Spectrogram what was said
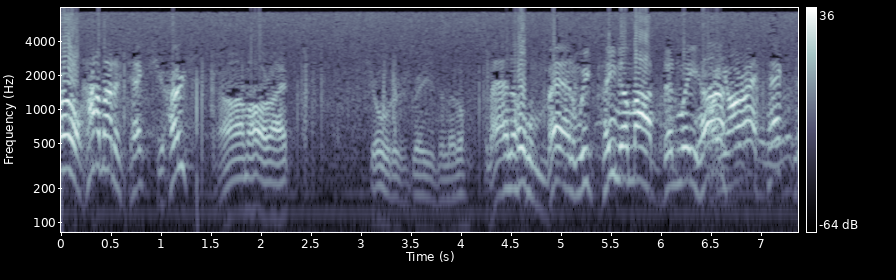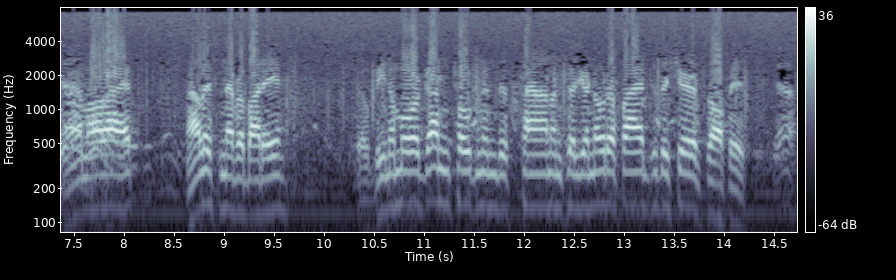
Oh, how about it, Tex? You hurt? Oh, I'm all right. Shoulders grazed a little. Man, oh, man, we cleaned him out, didn't we, huh? Are you all right, Tex? Yeah, I'm all right. Now listen, everybody. There'll be no more gun toting in this town until you're notified to the sheriff's office. Yeah.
